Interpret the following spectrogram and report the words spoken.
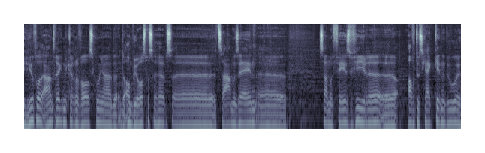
heel veel aantrekt met carnaval is gewoon ja, de, de ambiance wat ze hebben, het samen zijn. samen feesten vieren, eh, af en toe schijk kunnen doen.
